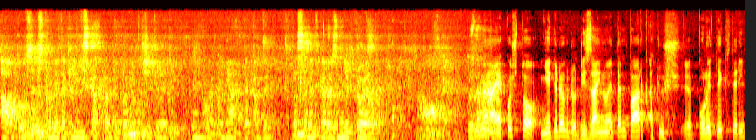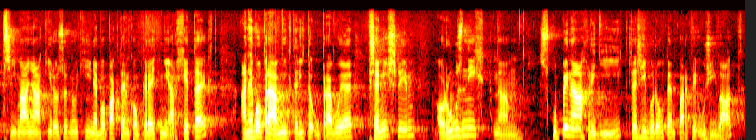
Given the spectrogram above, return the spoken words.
a okolo stromy, tak je nízká pravděpodobnost, že ty lidi uhnou jako nějak tak, aby ta sanitka rozumně projela. No. To znamená, jakožto někdo, kdo designuje ten park, ať už eh, politik, který přijímá nějaký rozhodnutí, nebo pak ten konkrétní architekt, anebo právník, který to upravuje, přemýšlím o různých um, skupinách lidí, kteří budou ten park využívat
